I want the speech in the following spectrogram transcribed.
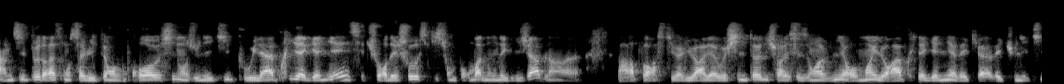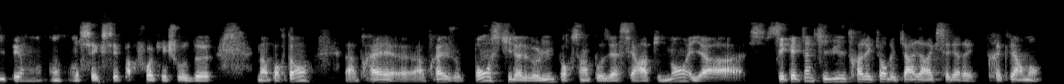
un petit peu de responsabilité en pro aussi dans une équipe où il a appris à gagner. C'est toujours des choses qui sont pour moi non négligeables hein. par rapport à ce qui va lui arriver à Washington sur les saisons à venir. Au moins, il aura appris à gagner avec avec une équipe et on, sait que c'est parfois quelque chose d'important. Après, euh, après, je pense qu'il a le volume pour s'imposer assez rapidement. Il y a, c'est quelqu'un qui vit une trajectoire de carrière accélérée, très clairement.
